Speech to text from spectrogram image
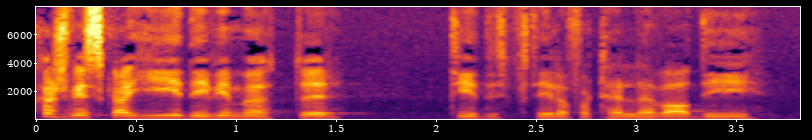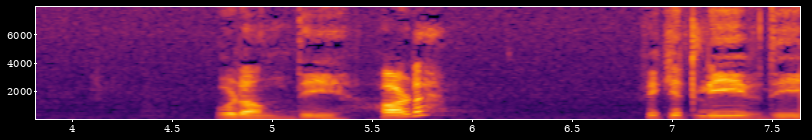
Kanskje vi skal gi de vi møter, tid til å fortelle de, hvordan de har det? Hvilket liv de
